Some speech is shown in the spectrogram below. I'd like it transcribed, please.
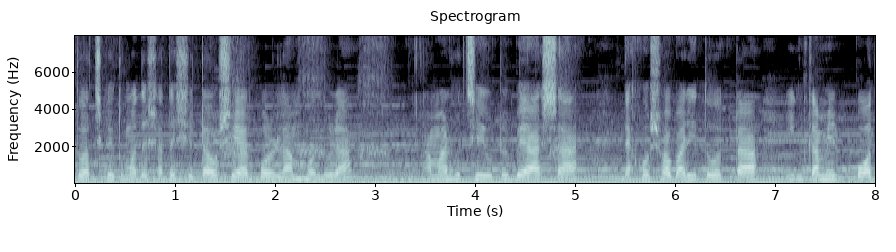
তো আজকে তোমাদের সাথে সেটাও শেয়ার করলাম বন্ধুরা। আমার হচ্ছে ইউটিউবে আসা, দেখো সবারই তো একটা ইনকামের পথ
